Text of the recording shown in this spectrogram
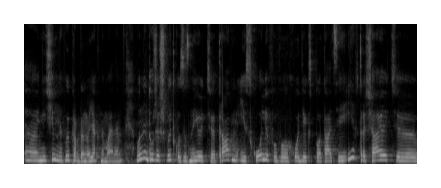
е, нічим не виправдано, як на мене. Вони дуже швидко зазнають травм і сколів в ході експлуатації і втрачають е,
